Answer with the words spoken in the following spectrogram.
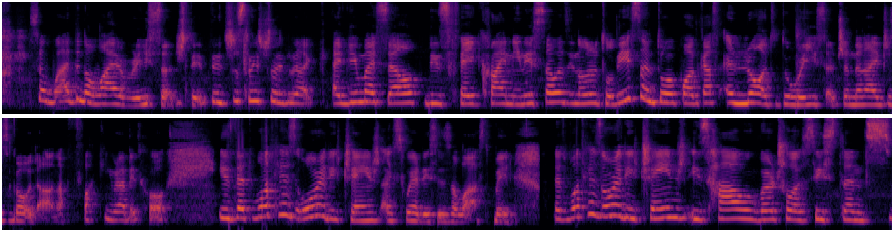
so I don't know why I researched it. It's just literally like I give myself these fake crime minisodes in order to listen to a podcast and not do research, and then I just go down a fucking rabbit hole. Is that what has already changed? I swear this is the last bit. That what has already changed is how virtual assistants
